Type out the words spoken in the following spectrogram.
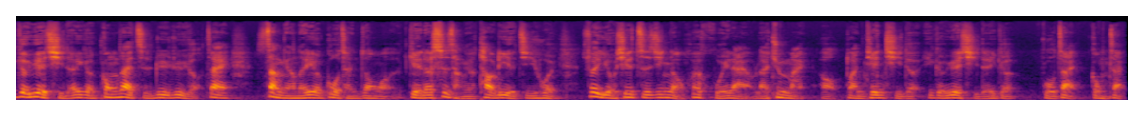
一个月期的一个公债值利率哦，在上扬的一个过程中哦，给了市场有套利的机会，所以有些资金哦会回来哦来去买哦短天期的一个月期的一个国债公债。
